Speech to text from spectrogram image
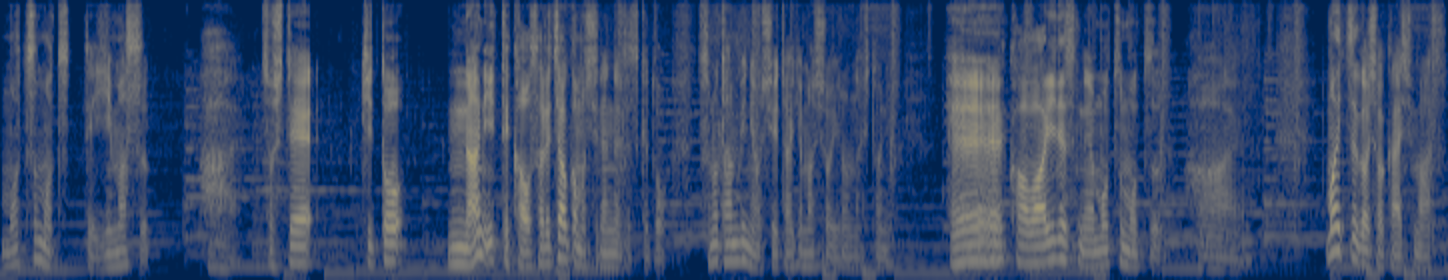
もつもつって言います。はい。そしてきっと何って顔されちゃうかもしれないですけどそのたんびに教えてあげましょういろんな人に。へえかわいいですねもつもつはい。もう一通ご紹介します。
